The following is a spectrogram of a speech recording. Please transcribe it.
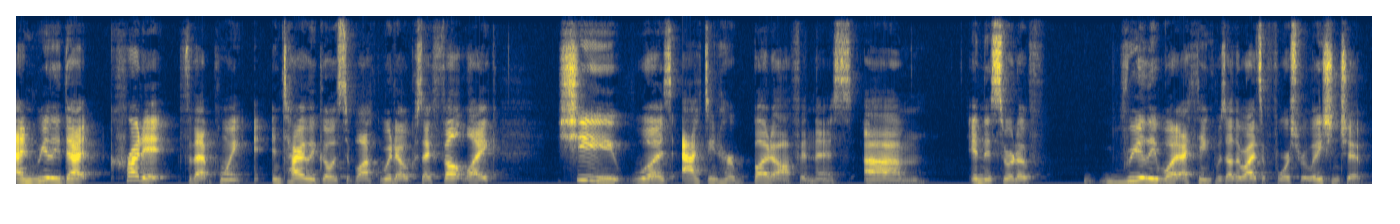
and really that credit for that point entirely goes to Black Widow because I felt like she was acting her butt off in this. Um, in this sort of really what I think was otherwise a forced relationship.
